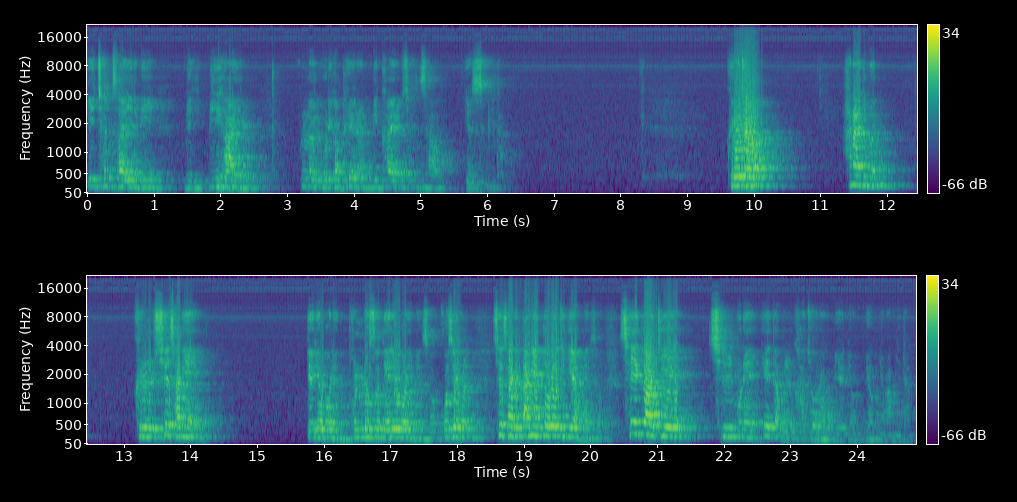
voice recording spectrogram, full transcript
이 천사 이름이 미, 미하일, 오늘날 우리가 표현하는 미카엘 천사였습니다. 그러자 하나님은 그를 세상에 내려버리는 벌로서 내려버리면서 고생을 세상의 땅에 떨어지게 하면서 세 가지의 질문의 해답을 가져오라고 명령합니다.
